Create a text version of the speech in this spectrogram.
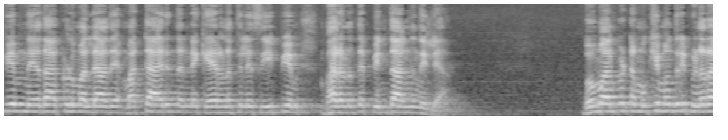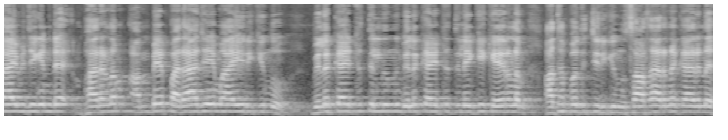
പി എം നേതാക്കളും അല്ലാതെ മറ്റാരും തന്നെ കേരളത്തിലെ സി പി എം ഭരണത്തെ പിന്താങ്ങുന്നില്ല. ബഹുമാനപ്പെട്ട മുഖ്യമന്ത്രി പിണറായി വിജയന്റെ ഭരണം അമ്പെ പരാജയമായിരിക്കുന്നു. വിലക്കയറ്റത്തിൽ നിന്ന് വിലക്കയറ്റത്തിലേക്ക് കേരളം അധപ്പതിച്ചിരിക്കുന്നു. സാധാരണക്കാരന്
